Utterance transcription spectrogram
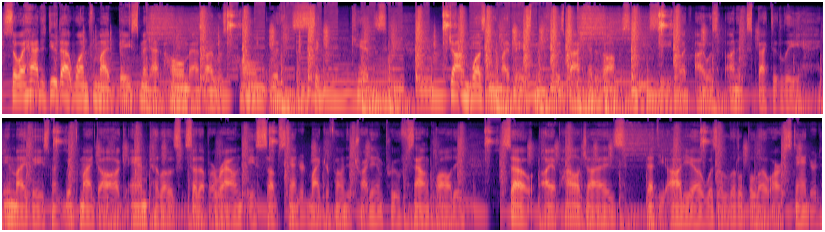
So I had to do that one from my basement at home as I was home with sick kids. John wasn't in my basement. He was back at his office in DC, but I was unexpectedly in my basement with my dog and pillows set up around a substandard microphone to try to improve sound quality. So I apologize that the audio was a little below our standard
